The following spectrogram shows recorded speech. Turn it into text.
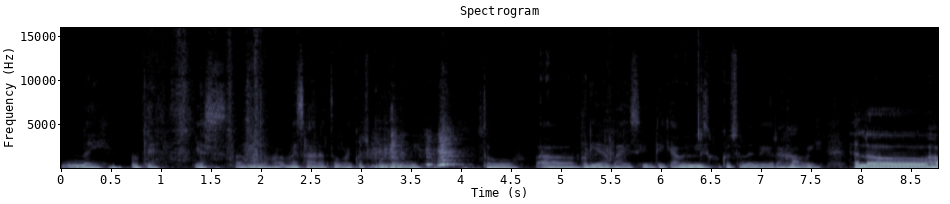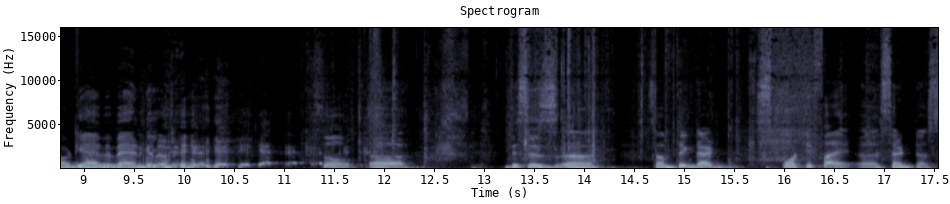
नहीं ओके यस अभी वैसा रहा तो मैं कुछ बोलूँगा नहीं। तो बढ़िया भाई सीन ठीक है। अभी भी इसको कुछ सुनाई दे रहा। हाँ भाई। हेलो हाउ डू क्या बैंड के लोग so this is something that Spotify sent us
